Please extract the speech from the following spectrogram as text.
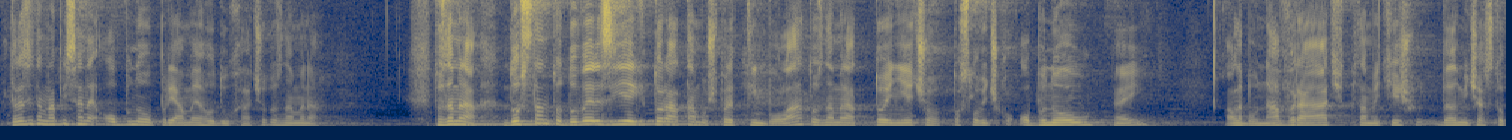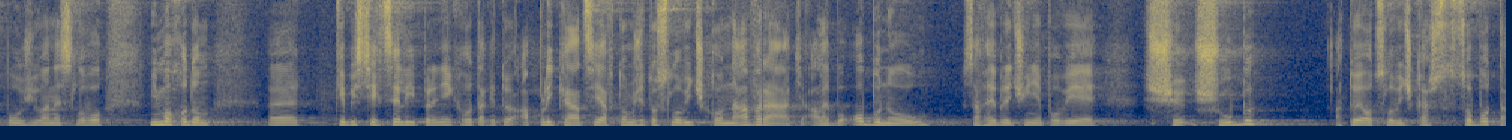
A teraz je tam napísané obnov priamého ducha. Čo to znamená? To znamená, dostan to do verzie, ktorá tam už predtým bola, to znamená, to je niečo, to slovičko obnov, hej, alebo navráť, to tam je tiež veľmi často používané slovo. Mimochodom, e, keby ste chceli pre niekoho takéto aplikácia v tom, že to slovičko navráť alebo obnov sa v hebrečine povie šub, a to je od slovička sobota.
